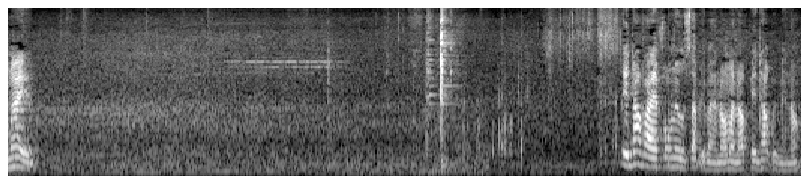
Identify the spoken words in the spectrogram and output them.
အမရပင်ထောက်ထားတဲ့ဖုန်းလေးကိုဆက်ပေးပါနော်မနော်ပင်ထောက်ပေးမယ်နော်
